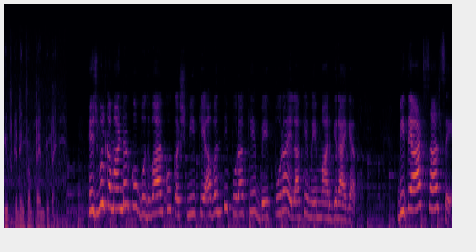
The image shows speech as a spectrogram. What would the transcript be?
keeps getting from time to time. Hizbul commander को बुधवार को कश्मीर के अवंतीपुरा के बेगपोरा इलाके में मार गिराया गया था बीते आठ साल से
